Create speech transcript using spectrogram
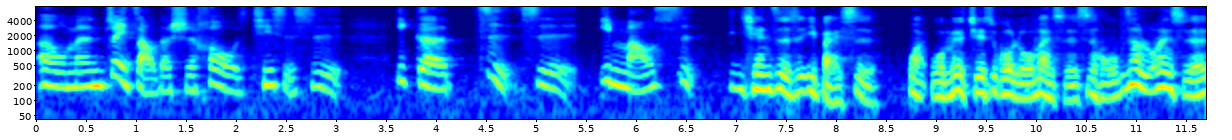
呃，我们最早的时候其实是。一个字是一毛四，一千字是一百四。哇，我没有接触过罗曼史的市场，我不知道罗曼史的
